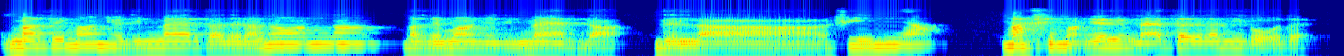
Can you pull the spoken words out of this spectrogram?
matrimonio di merda della nonna, matrimonio di merda della figlia, matrimonio di merda della nipote.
